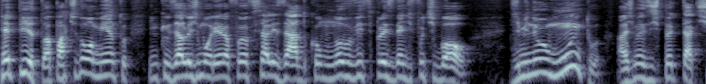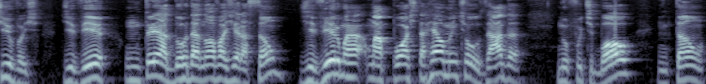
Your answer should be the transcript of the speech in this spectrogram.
Repito, a partir do momento em que o Zé Luiz Moreira foi oficializado como novo vice-presidente de futebol, diminuiu muito as minhas expectativas de ver um treinador da nova geração, de ver uma, uma aposta realmente ousada no futebol. Então,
